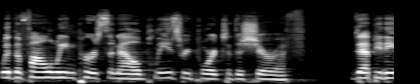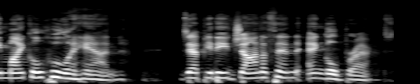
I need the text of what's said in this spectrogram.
With the following personnel, please report to the sheriff. Deputy Michael Houlihan, Deputy Jonathan Engelbrecht,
